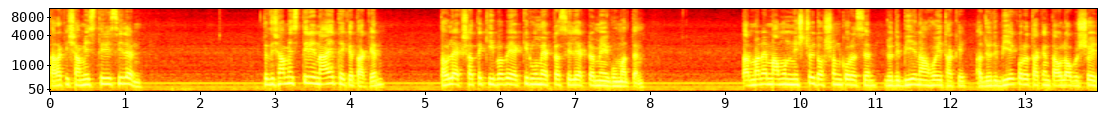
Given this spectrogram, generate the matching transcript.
তারা কি স্বামী স্ত্রী ছিলেন? যদি স্বামী স্ত্রী নাই থেকে থাকেন, তাহলে একসাথে কীভাবে একই রুমে একটা ছেলে, একটা মেয়ে ঘুমাতেন? তার মানে মামুন নিশ্চয়ই দর্শন করেছেন, যদি বিয়ে না হয়ে থাকে। আর যদি বিয়ে করে থাকেন, তাহলে অবশ্যই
